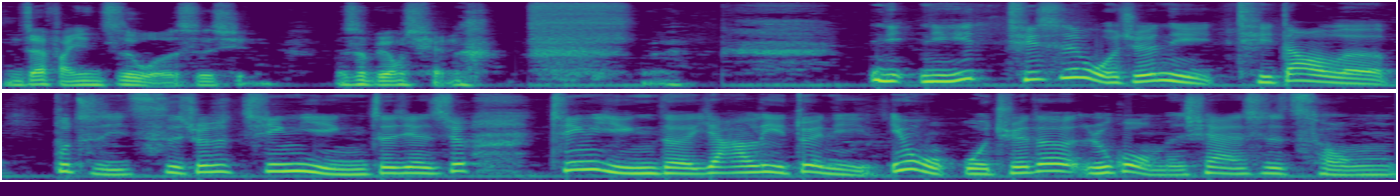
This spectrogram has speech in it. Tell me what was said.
你在反映自我的事情，那是不用钱 的。你你其实我觉得你提到了。不止一次，就是经营这件事，就经营的压力对你，因为我我觉得，如果我们现在是从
